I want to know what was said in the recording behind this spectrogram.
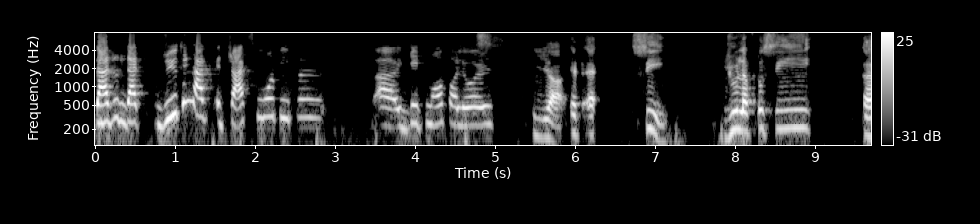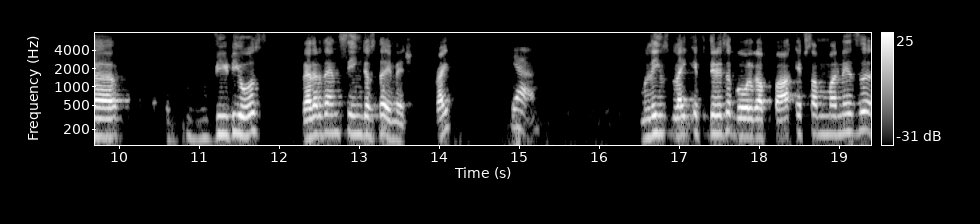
that. That do you think that attracts more people, uh, get more followers? Yeah. It uh, see, you love to see uh, videos rather than seeing just the image, right? Yeah. Like if there is a golgappa, if someone is uh,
